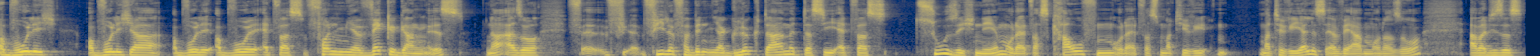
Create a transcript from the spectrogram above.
obwohl ich, obwohl ich ja, obwohl, obwohl etwas von mir weggegangen ist. Na, also viele verbinden ja Glück damit, dass sie etwas zu sich nehmen oder etwas kaufen oder etwas Materi Materielles erwerben oder so. Aber dieses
